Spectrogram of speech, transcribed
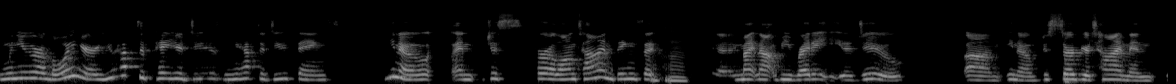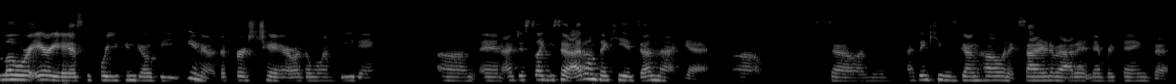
when you're a lawyer, you have to pay your dues and you have to do things you know, and just for a long time, things that Mhm. you, know, you might not be ready to do. Um, you know, just serve your time in lower areas before you can go be, you know, the first chair or the one leading. Um, and I just, like you said, I don't think he had done that yet. Um, so, I mean, I think he was gung ho and excited about it and everything, but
